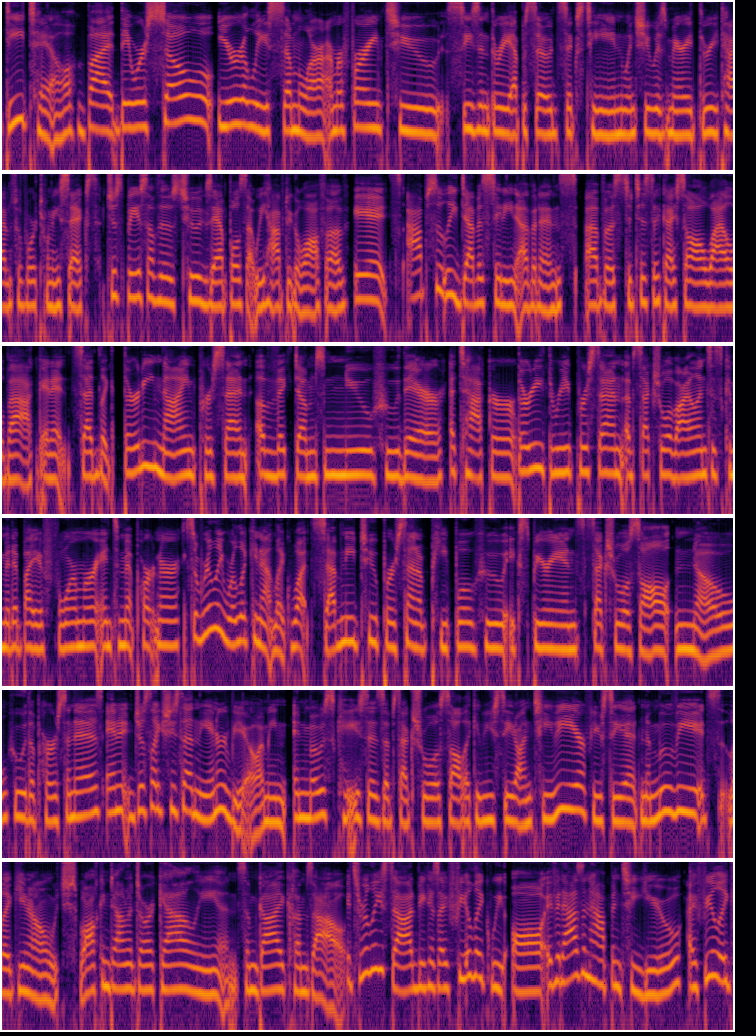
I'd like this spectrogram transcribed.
detail, but they were so eerily similar. I'm referring to season three, episode 16, when she was married three times before 26, just based off those two examples that we have to go off of. It's absolutely devastating evidence of a statistic I saw a while back, and it said like 39% of victims knew who their attacker, 33% of sexual violence is committed by a former intimate partner. So, really, we're looking at like what 72% of people who experience sexual assault know who the person is. And it, just like she said in the interview, I mean, in most cases of sexual assault, like if you see it on TV or if you see it in a movie, it's like, you know, she's walking down a dark alley and some guy comes out. It's really really sad because I feel like we all, if it hasn't happened to you, I feel like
